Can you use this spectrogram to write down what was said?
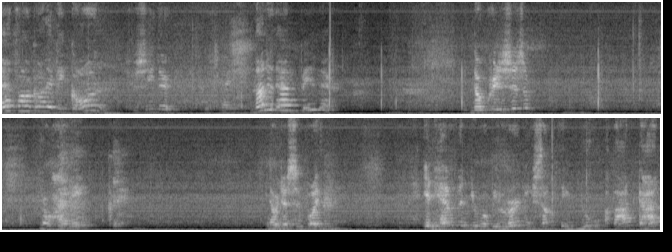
that's all gonna be gone. You see, there, none of that will be there. No criticism, no heartache, no disappointment. In heaven, you will be learning something new about God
